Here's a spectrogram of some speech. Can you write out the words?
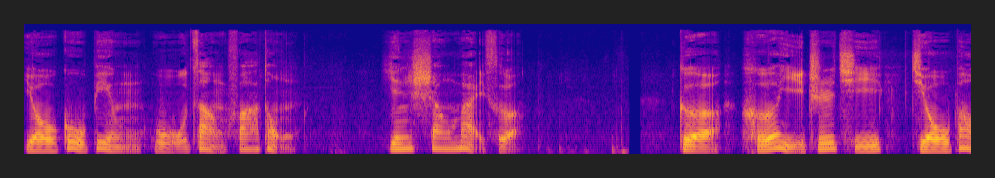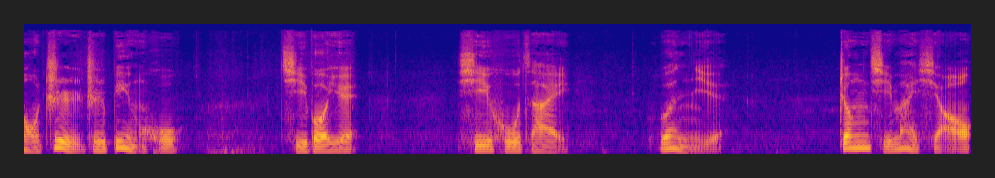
有故病五脏发动，因伤脉色。各何以知其久暴治之病乎？岐伯曰：惜乎哉！问也。征其脉小，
